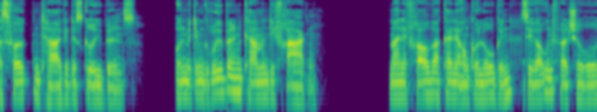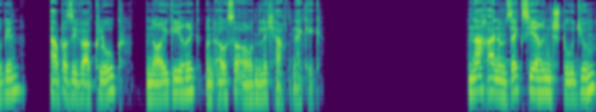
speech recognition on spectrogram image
Es folgten Tage des Grübelns. Und mit dem Grübeln kamen die Fragen. Meine Frau war keine Onkologin, sie war Unfallchirurgin, aber sie war klug, neugierig und außerordentlich hartnäckig. Nach einem sechsjährigen Studium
